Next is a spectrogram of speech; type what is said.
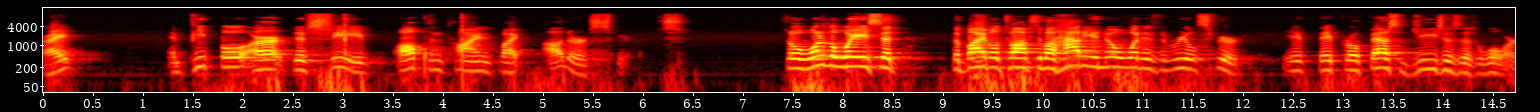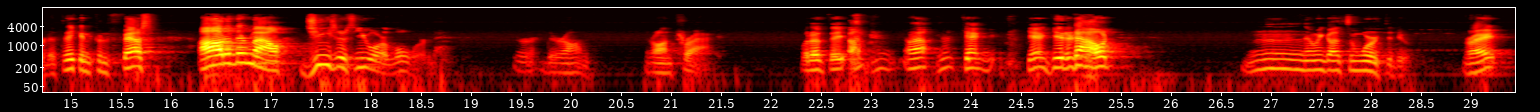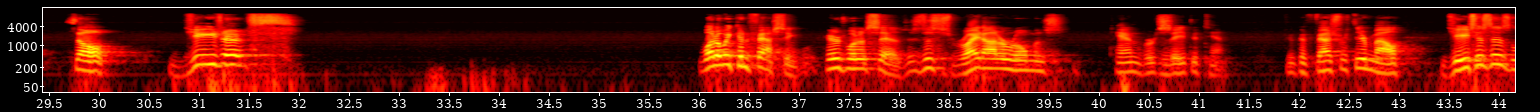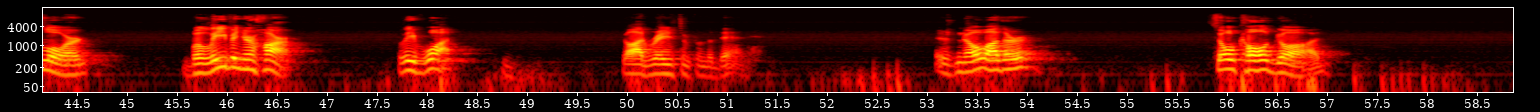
right? And people are deceived oftentimes by other spirits. So, one of the ways that the Bible talks about how do you know what is the real spirit? If they profess Jesus as Lord, if they can confess out of their mouth, Jesus, you are Lord, they're, they're, on, they're on track. But if they can't, can't get it out, mm, then we got some work to do, right? So, Jesus, what are we confessing? Here's what it says. This is right out of Romans 10, verses 8 to 10. You confess with your mouth, Jesus is Lord, believe in your heart. Believe what? God raised him from the dead. There's no other so called God,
